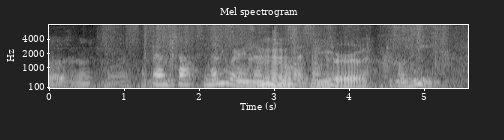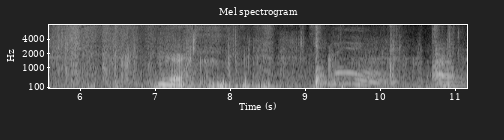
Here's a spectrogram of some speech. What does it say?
those and those come. I found socks and underwear in there. Yeah, Boy, you are. Uh, You're gonna need. you're Man, Um,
